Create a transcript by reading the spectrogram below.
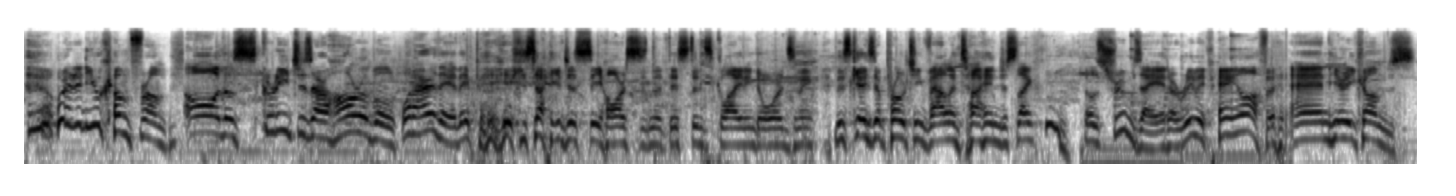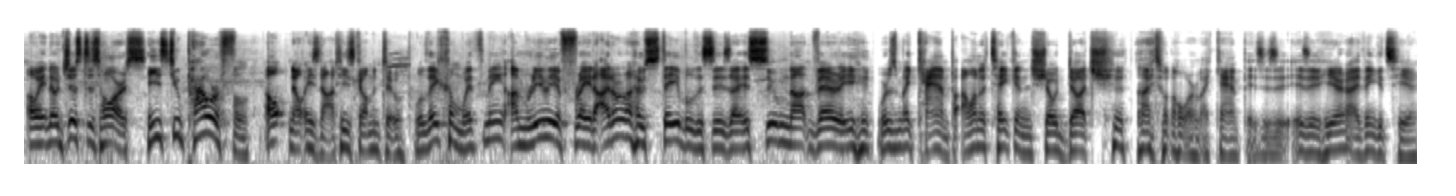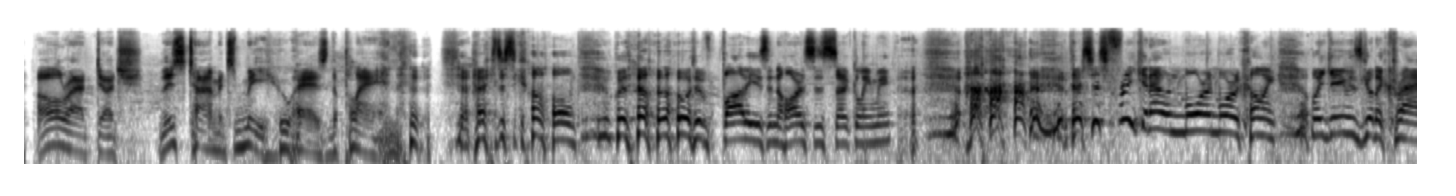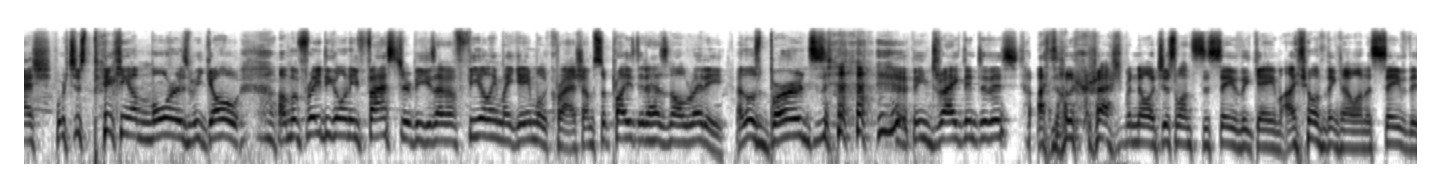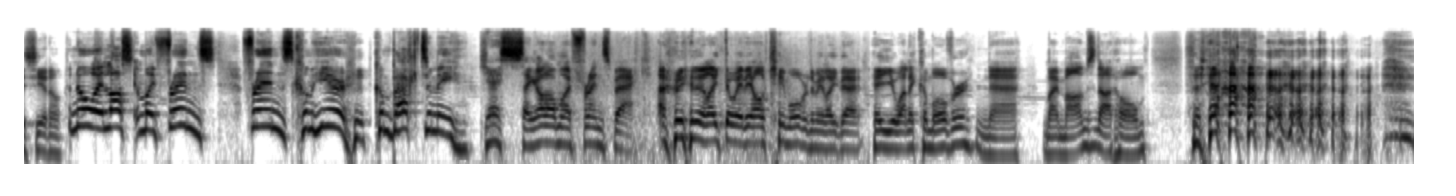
Where did you come from? Oh, those screeches are horrible. What are they? Are they pigs? I can just see horses in the distance gliding towards me. This guy's approaching Valentine just like, hmm, those shrooms I ate are really paying off. and here he comes. Oh wait, no, just his horse. He's too powerful. Oh, no, he's not. He's coming too. Will they come with me? I'm really afraid. I don't know how stable this is. I assume not very. Where's my camp? I want to take and show Dutch. I don't know where my camp is. Is it is it here? I think it's here. All right, Dutch. This time it's me who has the plan. I just come home with a load of bodies and horses circling me. They're just freaking out and more and more are coming. My game is gonna crash. We're just picking up more as we go. I'm afraid to go any faster because I have a feeling my game will crash. I'm surprised it hasn't already. Are those birds being dragged into this? I thought it crashed, but no, it just wants to save the game. I don't think I want to save this, you know. No, I lost my friends. Friends, come here. Come back to me. Yes, I got all my friends back. I really like the way they all came over to me like that. Hey, you want to come over? Nah, my mom's not home.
